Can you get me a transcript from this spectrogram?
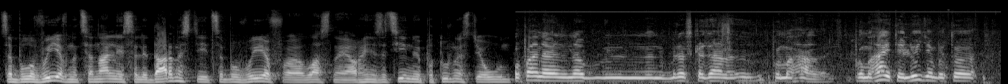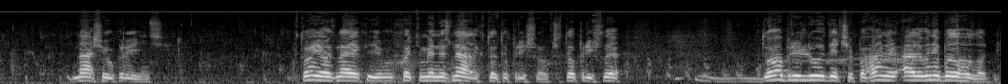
Це було вияв національної солідарності, і це був вияв е, власне організаційної потужності ОУН. Пана розказали, допомагали. Помагайте людям, бо то наші українці. Хто його знає, хоч ми не знали, хто то прийшов, чи то прийшли добрі люди, чи погані, але вони були голодні.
